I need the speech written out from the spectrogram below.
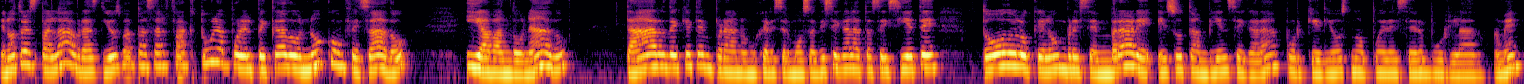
En otras palabras, Dios va a pasar factura por el pecado no confesado y abandonado, tarde que temprano, mujeres hermosas. Dice Gálatas 6:7, todo lo que el hombre sembrare, eso también segará, porque Dios no puede ser burlado. Amén.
